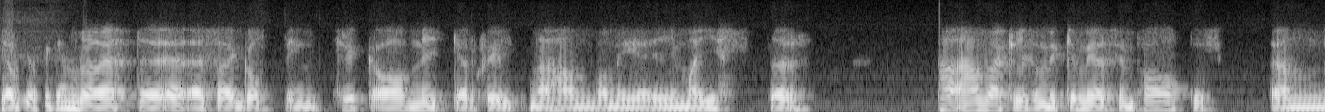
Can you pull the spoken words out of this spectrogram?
Jag, jag fick ändå ett, ett, ett gott intryck av Mikael Schilt när han var med i Magister. Han, han verkar liksom mycket mer sympatisk än,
